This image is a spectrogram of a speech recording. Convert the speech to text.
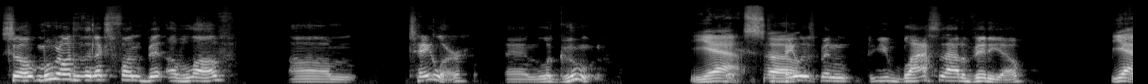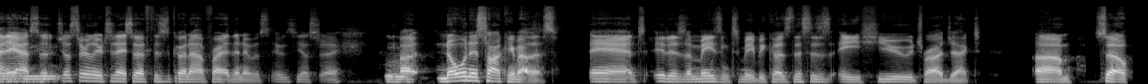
So moving on to the next fun bit of love, um, Taylor and Lagoon. Yeah. So Taylor's been you blasted out a video. Yeah, yeah. So just earlier today. So if this is going out Friday, then it was it was yesterday. Mhm. Uh, no one is talking about this. and it is amazing to me because this is a huge project. Um, so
